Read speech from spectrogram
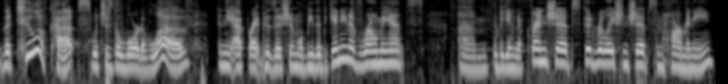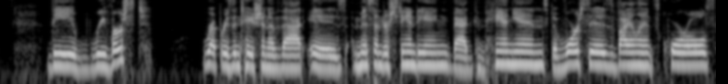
The Two of Cups, which is the Lord of Love, in the upright position, will be the beginning of romance, um, the beginning of friendships, good relationships, and harmony. The reversed representation of that is misunderstanding, bad companions, divorces, violence, quarrels,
